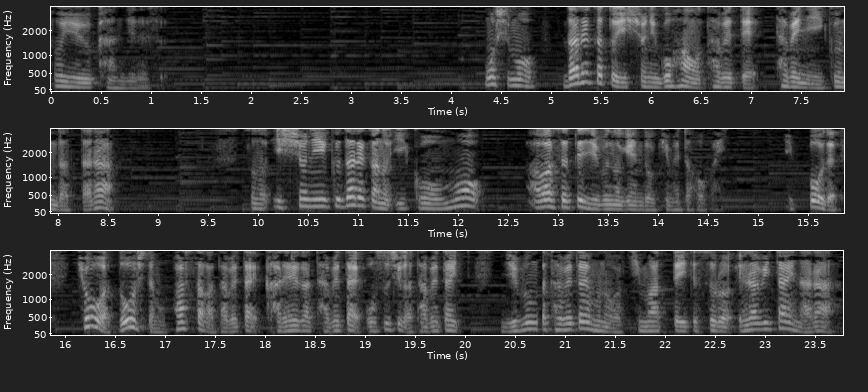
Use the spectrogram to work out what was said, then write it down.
という感じです。もしも誰かと一緒にご飯を食べて食べに行くんだったら、その一緒に行く誰かの意向も合わせて自分の言動を決めた方がいい。一方で、今日はどうしてもパスタが食べたい、カレーが食べたい、お寿司が食べたい、自分が食べたいものが決まっていて、それを選びたいなら、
